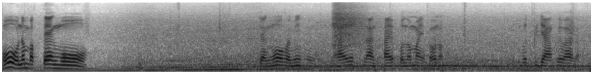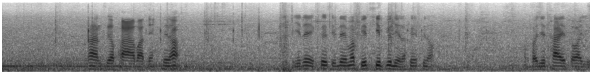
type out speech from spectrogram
โอ้ น้ำบักแตงโม แตงโมเขามีขายร้านขายผลไม้เขาเนาะเบิดทุยางคือว่าน่ะร้านเสื้อผ้าบัดเนี่ยพี่น้องสิได้คือสิได้มาปิดคลิปอยู่นี่ละพี่น้องเขาจะถ่ายต่ออยู่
